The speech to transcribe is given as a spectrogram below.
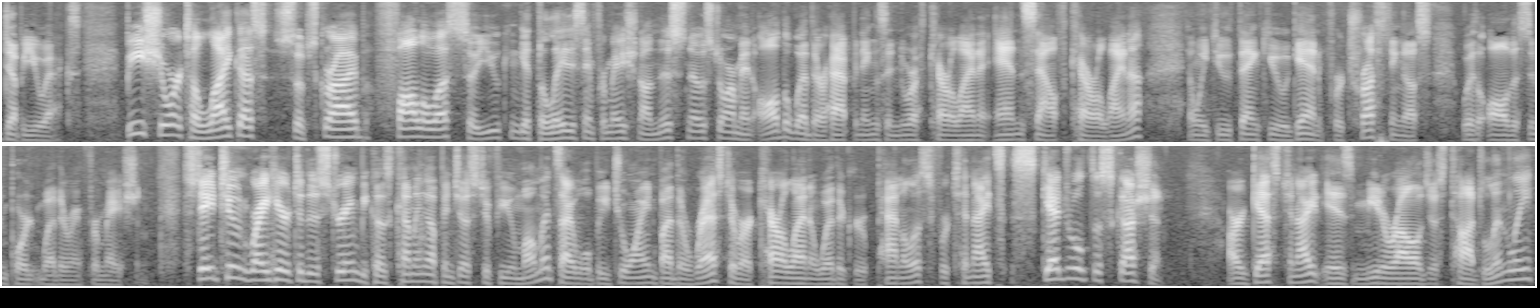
WX. Be sure to like us, subscribe, follow us so you can get the latest information on this snowstorm and all the weather happenings in North Carolina and South Carolina. And we do thank you again for trusting us with all this important weather information. Stay tuned right here to the stream because coming up in just a few moments, I will be joined by the rest of our Carolina Weather Group panelists for tonight's scheduled discussion our guest tonight is meteorologist Todd Lindley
